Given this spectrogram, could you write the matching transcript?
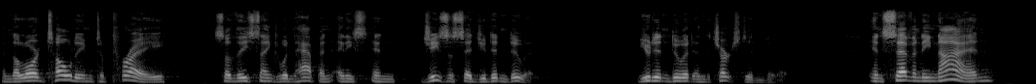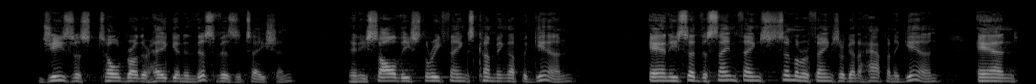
and the Lord told him to pray so these things wouldn't happen. And, he, and Jesus said, You didn't do it. You didn't do it, and the church didn't do it. In 79, Jesus told Brother Hagin in this visitation, and he saw these three things coming up again. And he said the same things, similar things are going to happen again. And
